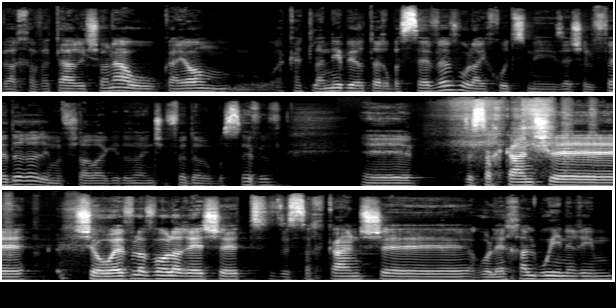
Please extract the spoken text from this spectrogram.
והחבטה הראשונה, הוא כיום הקטלני ביותר בסבב, אולי חוץ מזה של פדרר, אם אפשר להגיד עדיין שפדרר בסבב. אה, זה שחקן ש... שאוהב לבוא לרשת, זה שחקן שהולך על ווינרים,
